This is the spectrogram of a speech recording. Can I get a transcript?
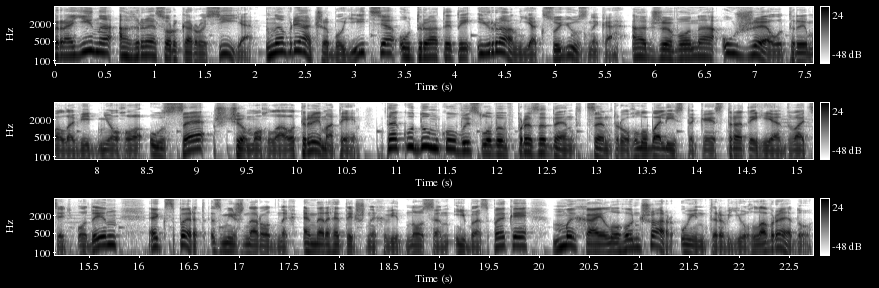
Країна-агресорка Росія навряд чи боїться утратити Іран як союзника, адже вона уже отримала від нього усе, що могла отримати. Таку думку висловив президент Центру глобалістики Стратегія 21 експерт з міжнародних енергетичних відносин і безпеки Михайло Гончар у інтерв'ю Главреду.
